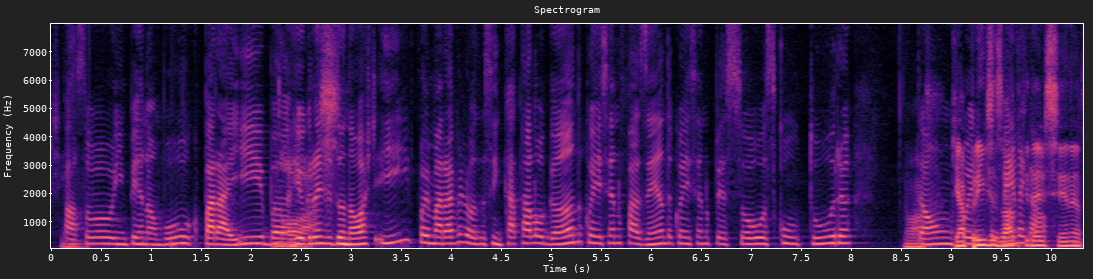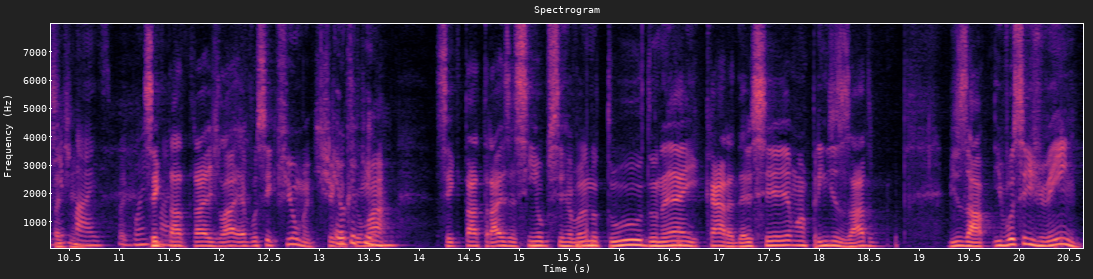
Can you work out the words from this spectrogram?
Sim. passou em Pernambuco, Paraíba, Nossa. Rio Grande do Norte e foi maravilhoso, assim, catalogando, conhecendo fazenda, conhecendo pessoas, cultura. Nossa, então que foi- aprendizado foi que deve ser, né, Tatiana? Demais, foi bom Você que tá demais. atrás lá, é você que filma, que chega Eu a filmar? filmo. Você que tá atrás, assim, observando tudo, né? E, cara, deve ser um aprendizado bizarro. E vocês veem,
